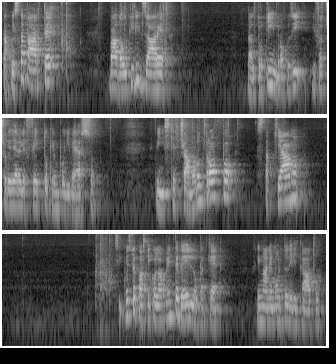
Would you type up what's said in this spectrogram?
Da questa parte vado a utilizzare l'altro timbro così vi faccio vedere l'effetto che è un po' diverso. Quindi schiacciamo non troppo stacchiamo sì, questo è particolarmente bello perché rimane molto delicato.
